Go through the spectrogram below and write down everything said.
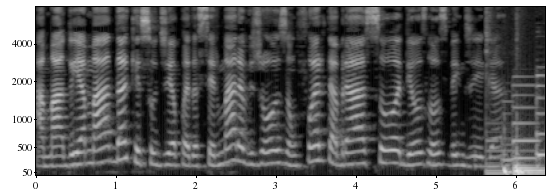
Amado e amada, que seu dia pueda ser maravilhoso. Um forte abraço. Deus los bendiga. you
